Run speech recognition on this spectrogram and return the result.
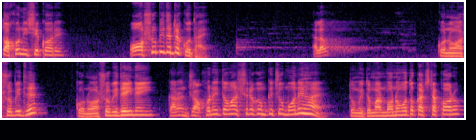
তখনই সে করে। অসুবিধাটা কোথায়? হ্যালো কোনো অসুবিধে? কোনো অসুবিধেই নেই। কারণ যখনই তোমার সেরকম কিছু মনে হয় তুমি তোমার মনোমতো কাজটা করো।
